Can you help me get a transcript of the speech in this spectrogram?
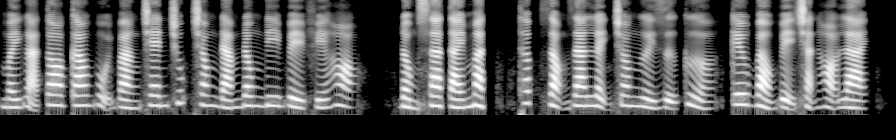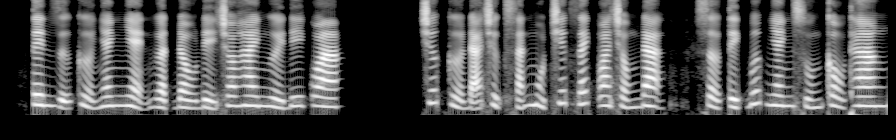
mấy gã to cao vội vàng chen chúc trong đám đông đi về phía họ. Đồng Sa tái mặt, thấp giọng ra lệnh cho người giữ cửa, kêu bảo vệ chặn họ lại. Tên giữ cửa nhanh nhẹn gật đầu để cho hai người đi qua. Trước cửa đã trực sẵn một chiếc rách oa chống đạn, sở tịch bước nhanh xuống cầu thang,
